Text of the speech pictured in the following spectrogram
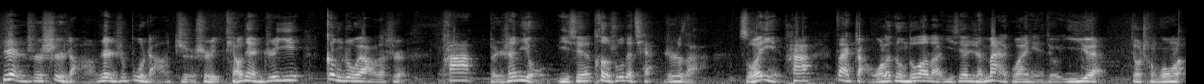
认识市长、认识部长只是条件之一，更重要的是他本身有一些特殊的潜质在，所以他在掌握了更多的一些人脉关系，就一跃就成功了，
